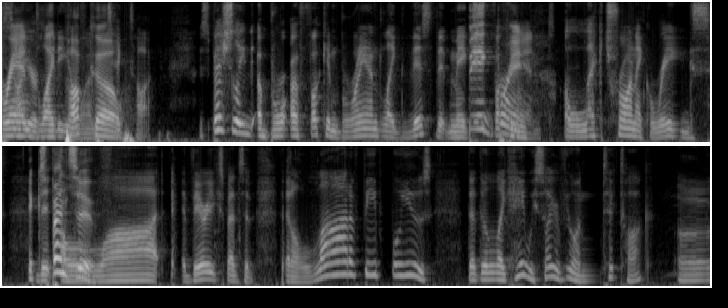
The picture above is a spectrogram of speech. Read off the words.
brand like Puffco." TikTok especially a, br- a fucking brand like this that makes Big brand. electronic rigs Expensive. a lot very expensive that a lot of people use that they're like hey we saw your video on TikTok uh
